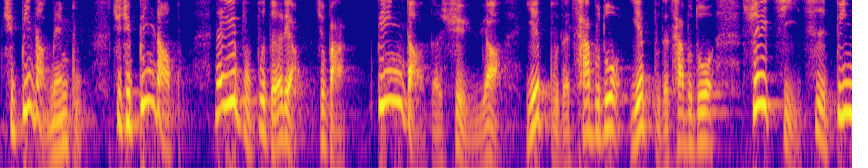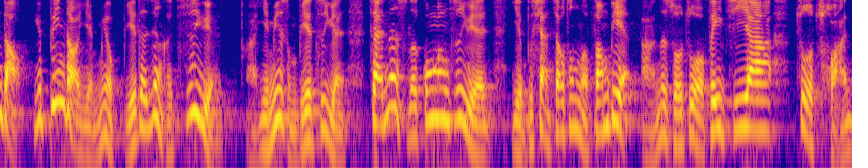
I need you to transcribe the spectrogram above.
去冰岛那边补，就去冰岛补，那一补不得了，就把冰岛的鳕鱼啊也捕得差不多，也捕得差不多。所以几次冰岛，因为冰岛也没有别的任何资源。啊，也没有什么别的资源，在那时候的观光资源也不像交通那么方便啊。那时候坐飞机呀、坐船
